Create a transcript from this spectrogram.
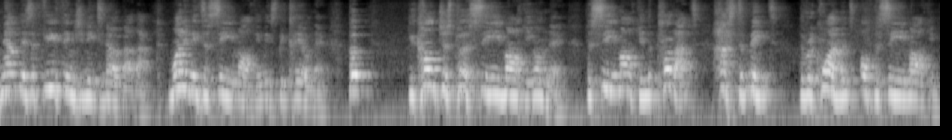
Now, there's a few things you need to know about that. One, it needs a CE marking, it needs to be clear on there. But you can't just put a CE marking on there the CE marking, the product has to meet the requirements of the CE marking.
